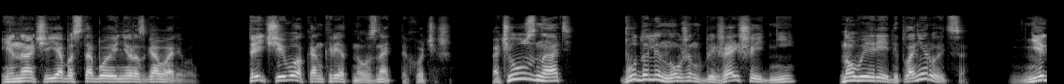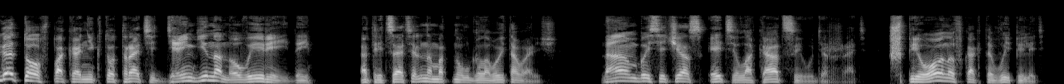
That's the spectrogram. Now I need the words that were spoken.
Иначе я бы с тобой не разговаривал. Ты чего конкретно узнать-то хочешь? Хочу узнать, буду ли нужен в ближайшие дни. Новые рейды планируются? Не готов пока никто тратить деньги на новые рейды. Отрицательно мотнул головой товарищ. Нам бы сейчас эти локации удержать, шпионов как-то выпилить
